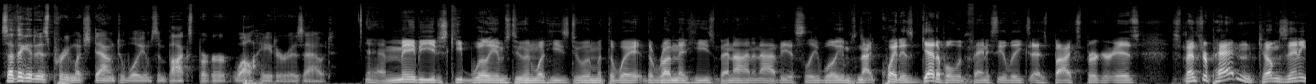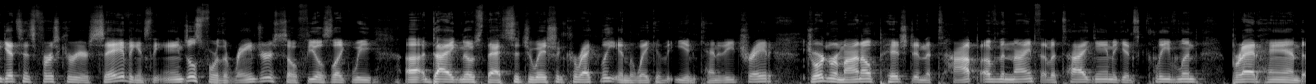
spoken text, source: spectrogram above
So I think it is pretty much down to Williams and Boxberger while Hader is out. Yeah, maybe you just keep Williams doing what he's doing with the way the run that he's been on, and obviously Williams not quite as gettable in fantasy leagues as Boxberger is. Spencer Patton comes in and gets his first career save against the Angels for the Rangers, so feels like we uh, diagnosed that situation correctly in the wake of the Ian Kennedy trade. Jordan Romano pitched in the top of the ninth of a tie game against Cleveland. Brad Hand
